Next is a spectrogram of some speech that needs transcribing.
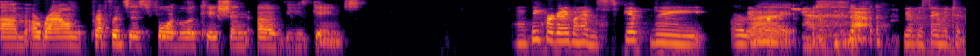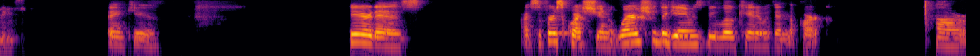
um, around preferences for the location of these games. I think we're gonna go ahead and skip the All right. Yeah, we have the same attendees. Thank you. Here it is. All right, so first question, where should the games be located within the park? Uh,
